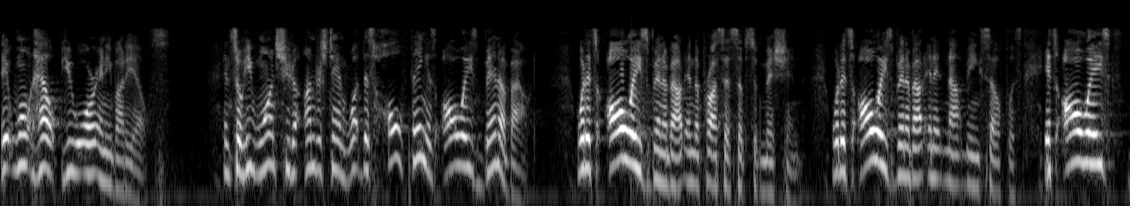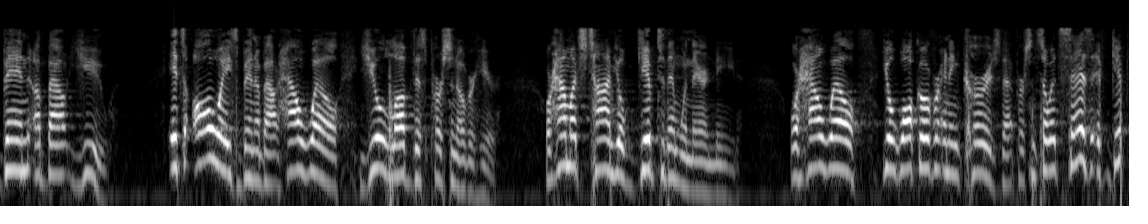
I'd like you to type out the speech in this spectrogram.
it won't help you or anybody else. And so he wants you to understand what this whole thing has always been about. What it's always been about in the process of submission. What it's always been about in it not being selfless. It's always been about you. It's always been about how well you'll love this person over here. Or how much time you'll give to them when they're in need or how well you'll walk over and encourage that person. So it says if gift,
